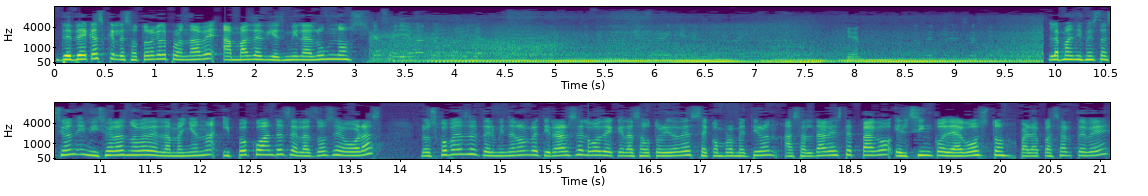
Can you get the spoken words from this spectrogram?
de becas que les otorga el PRONAVE a más de 10.000 alumnos. La manifestación inició a las 9 de la mañana y poco antes de las 12 horas, los jóvenes determinaron retirarse luego de que las autoridades se comprometieron a saldar este pago el 5 de agosto. Para Cuasar TV,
